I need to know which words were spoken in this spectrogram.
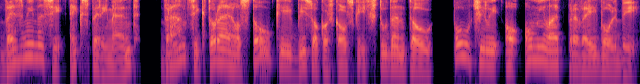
Vezmime si experiment, v rámci ktorého stovky vysokoškolských študentov poučili o omyle prvej voľby.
